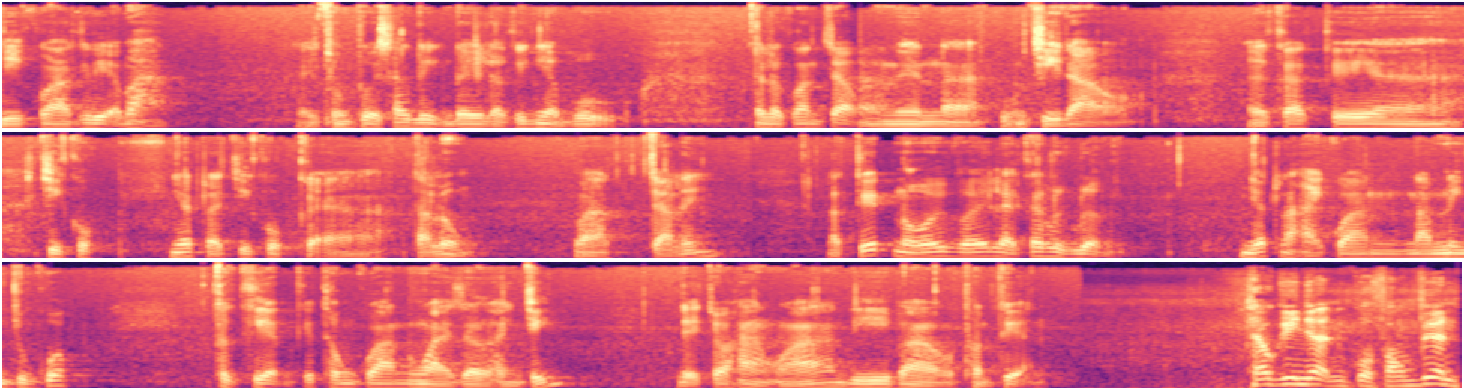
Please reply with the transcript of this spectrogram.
đi qua cái địa bàn. Thì chúng tôi xác định đây là cái nhiệm vụ rất là quan trọng nên là cũng chỉ đạo à, các cái à, chi cục nhất là chi cục Tà Lùng và Trà Lĩnh là kết nối với lại các lực lượng nhất là Hải quan Nam Ninh Trung Quốc thực hiện cái thông quan ngoài giờ hành chính để cho hàng hóa đi vào thuận tiện. Theo ghi nhận của phóng viên,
